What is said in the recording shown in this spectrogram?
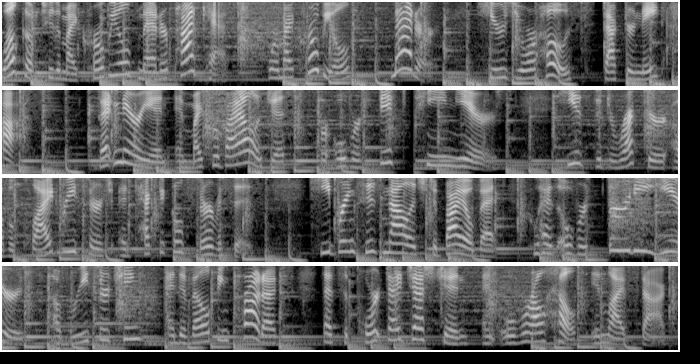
Welcome to the Microbials Matter podcast, where microbials matter. Here's your host, Dr. Nate Haas, veterinarian and microbiologist for over 15 years. He is the director of applied research and technical services. He brings his knowledge to BioVet, who has over 30 years of researching and developing products that support digestion and overall health in livestock.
